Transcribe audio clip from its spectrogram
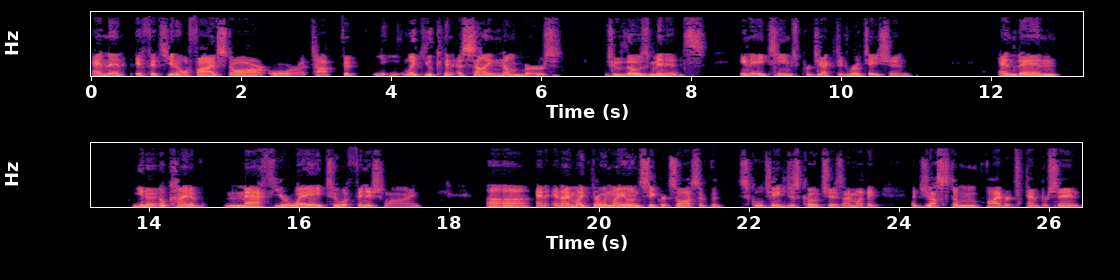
And then if it's, you know, a five star or a top fifty, like you can assign numbers to those minutes in a team's projected rotation and then, you know, kind of math your way to a finish line. Uh, and, and I might throw in my own secret sauce if the school changes coaches. I might adjust them five or 10%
